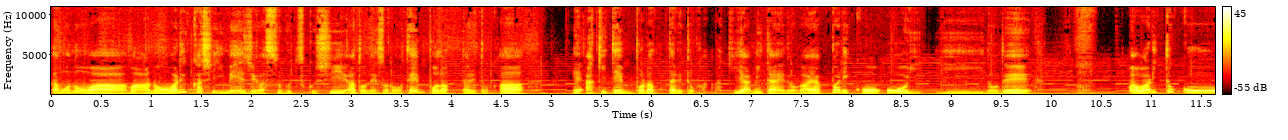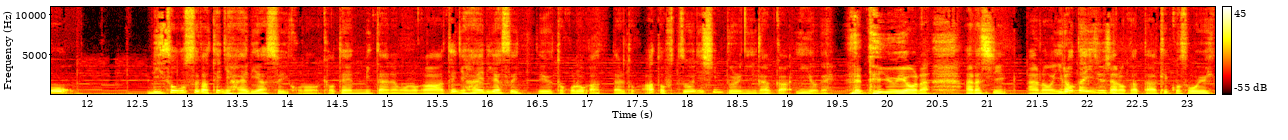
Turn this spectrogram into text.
たものは、まあ、あの、割かしイメージがすぐつくし、あとね、その店舗だったりとか、え、空き店舗だったりとか、空き家みたいのが、やっぱりこう、多いので、まあ、割とこう、リソースが手に入りやすい、この拠点みたいなものが手に入りやすいっていうところがあったりとか、あと普通にシンプルになんかいいよねっていうような話、あの、いろんな移住者の方は結構そういう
